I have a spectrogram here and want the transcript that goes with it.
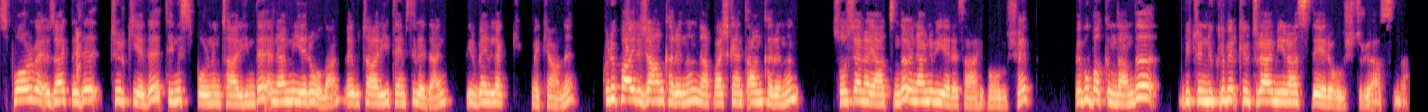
spor ve özellikle de Türkiye'de tenis sporunun tarihinde önemli yeri olan ve bu tarihi temsil eden bir bellek mekanı. Kulüp ayrıca Ankara'nın, başkent Ankara'nın sosyal hayatında önemli bir yere sahip olmuş hep. Ve bu bakımdan da bütünlüklü bir kültürel miras değeri oluşturuyor aslında.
